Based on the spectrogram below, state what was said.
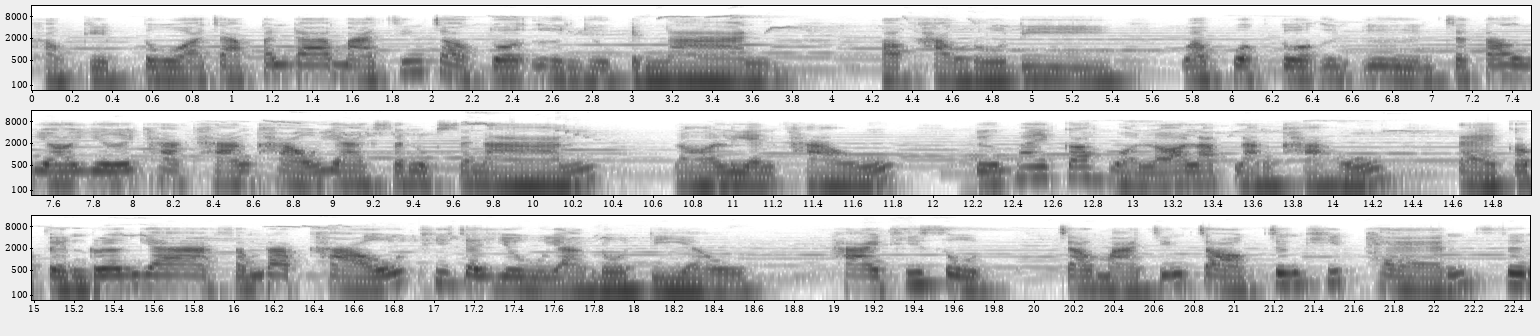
เขาเก็บตัวจากบรรดาหมาจิ้งจอกตัวอื่นอยู่เป็นนาน เพราะเขารู้ดีว่าพวกตัวอื่นๆ จะต้องย้อเย้ยทากทางเขาอย่างสนุกสนาน ล้อเลียนเขา หรือไม่ก็หัวล้อรับหลังเขา แต่ก็เป็นเรื่องยากสำหรับเขาที่จะอยู่อย่างโดดเดี่ยว ท้ายที่สุดเจ้าหมาจิ้งจอกจึงคิดแผน ซึ่ง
